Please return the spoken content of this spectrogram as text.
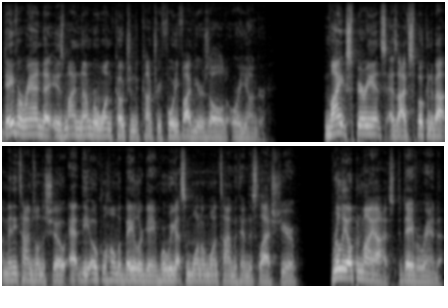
Dave Aranda is my number one coach in the country, 45 years old or younger. My experience, as I've spoken about many times on the show, at the Oklahoma Baylor game, where we got some one on one time with him this last year, really opened my eyes to Dave Aranda.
